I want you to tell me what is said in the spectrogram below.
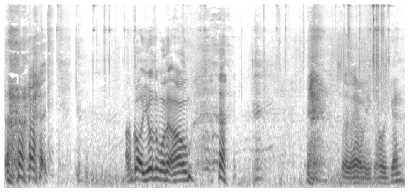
I've got the other one at home. so there we go again.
